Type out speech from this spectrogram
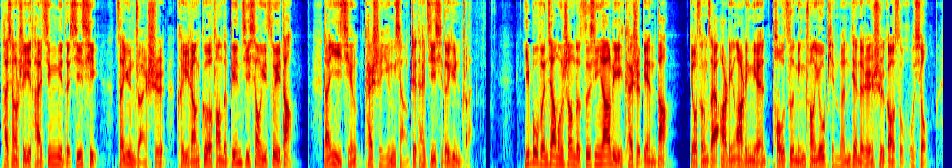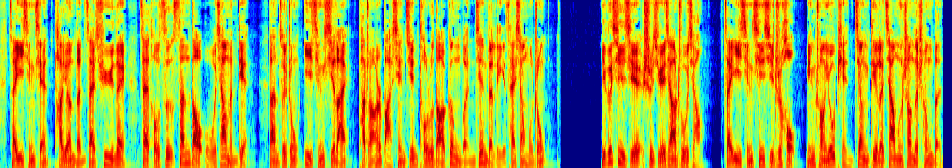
它像是一台精密的机器，在运转时可以让各方的边际效益最大。但疫情开始影响这台机器的运转。一部分加盟商的资金压力开始变大。有曾在2020年投资名创优品门店的人士告诉虎嗅，在疫情前，他原本在区域内再投资三到五家门店，但最终疫情袭来，他转而把现金投入到更稳健的理财项目中。一个细节是绝佳注脚：在疫情侵袭之后，名创优品降低了加盟商的成本。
